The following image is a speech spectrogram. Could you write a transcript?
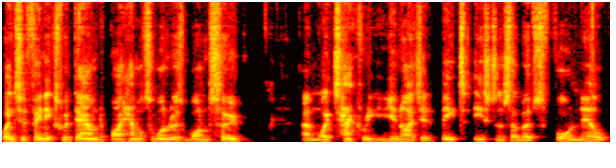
Wellington Phoenix were downed by Hamilton Wanderers 1 2. Um, Waitakere United beat Eastern Suburbs 4 0.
